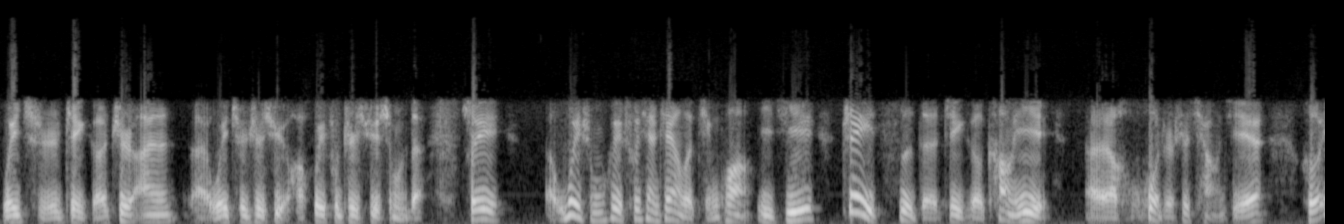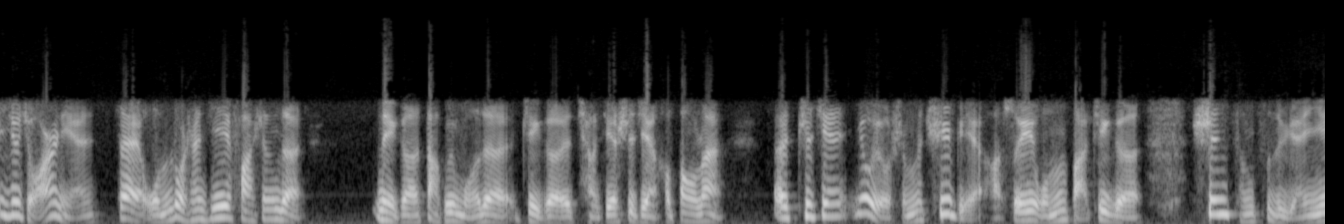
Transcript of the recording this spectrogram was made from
维持这个治安，呃维持秩序和恢复秩序什么的。所以呃为什么会出现这样的情况，以及这次的这个抗议呃或者是抢劫和一九九二年在我们洛杉矶发生的那个大规模的这个抢劫事件和暴乱。呃，之间又有什么区别啊？所以我们把这个深层次的原因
